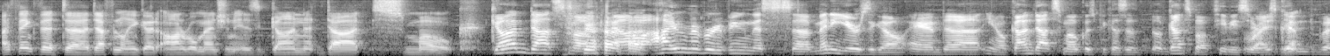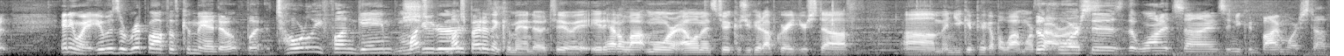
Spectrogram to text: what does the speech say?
I think that uh, definitely a good honorable mention is Gun Dot Smoke. Gun Dot Smoke. now, I remember reviewing this uh, many years ago, and uh, you know, Gun Dot Smoke was because of, of Gunsmoke TV series. Right, Couldn't, but anyway, it was a ripoff of Commando, but totally fun game. Much, shooter. much better than Commando too. It, it had a lot more elements to it because you could upgrade your stuff, um, and you could pick up a lot more the power horses, the wanted signs, and you can buy more stuff.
